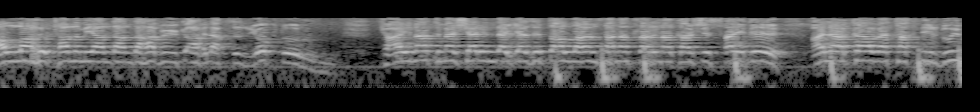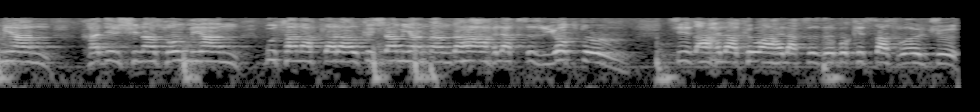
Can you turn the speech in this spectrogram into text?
Allah'ı tanımayandan daha büyük ahlaksız yoktur. Kainat meşerinde gezip Allah'ın sanatlarına karşı saygı, alaka ve takdir duymayan, kadir şinas olmayan, bu sanatları alkışlamayandan daha ahlaksız yoktur. Siz ahlakı ve ahlaksızlığı bu kıssas bu ölçü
